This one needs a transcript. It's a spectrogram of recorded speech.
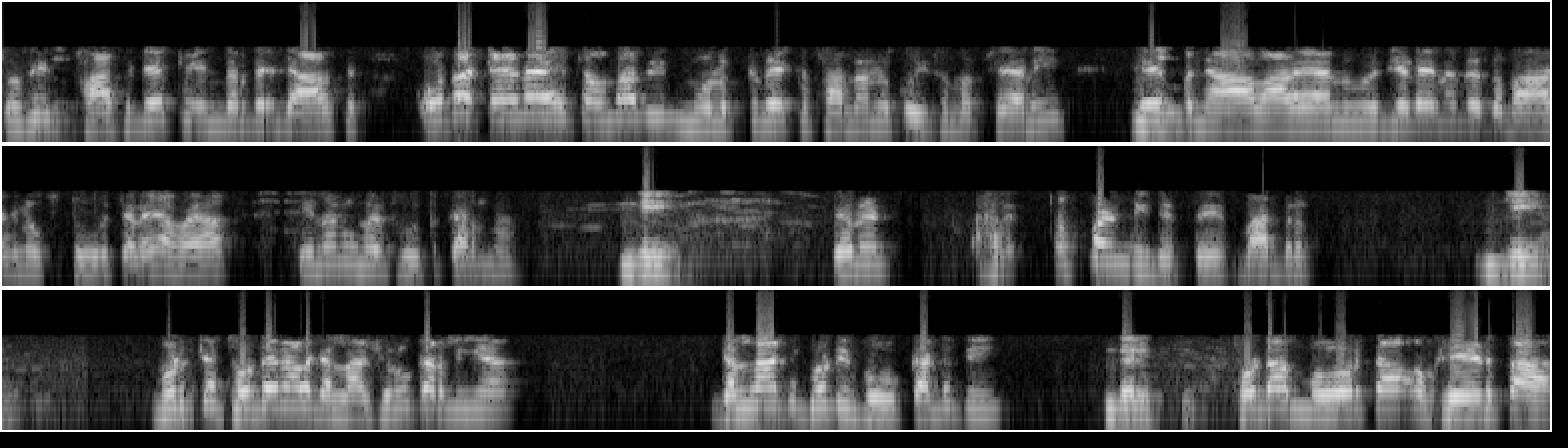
ਤੁਸੀਂ ਫਸ ਗਏ ਕੇਂਦਰ ਦੇ ਜਾਲ 'ਚ। ਉਹ ਤਾਂ ਕਹਿਣਾ ਇਹ ਚਾਹੁੰਦਾ ਵੀ ਮੁਲਕ ਦੇ ਕਿਸਾਨਾਂ ਨੂੰ ਕੋਈ ਸਮੱਸਿਆ ਨਹੀਂ। ਇਹ ਪੰਜਾਬ ਵਾਲਿਆਂ ਨੂੰ ਜਿਹੜੇ ਇਹਨਾਂ ਦੇ ਦਿਮਾਗ ਨੂੰ ਫਤੂਰ ਚੜਿਆ ਹੋਇਆ ਇਹਨਾਂ ਨੂੰ ਮਹਿਸੂਸ ਕਰਨਾ। ਜੀ। ਤੇ ਉਹਨੇ ਹਰ- ਟੱਪਣ ਨਹੀਂ ਦਿੱਤੇ ਬਾਰਡਰ। ਜੀ। ਮੁੜ ਕੇ ਤੁਹਾਡੇ ਨਾਲ ਗੱਲਾਂ ਸ਼ੁਰੂ ਕਰ ਲੀਆਂ ਗੱਲਾਂ 'ਚ ਤੁਹਾਡੀ ਫੂਕ ਕੱਢਤੀ। ਬਿਲਕੁਲ। ਤੁਹਾਡਾ ਮੋਰਚਾ ਉਖੇੜਤਾ।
